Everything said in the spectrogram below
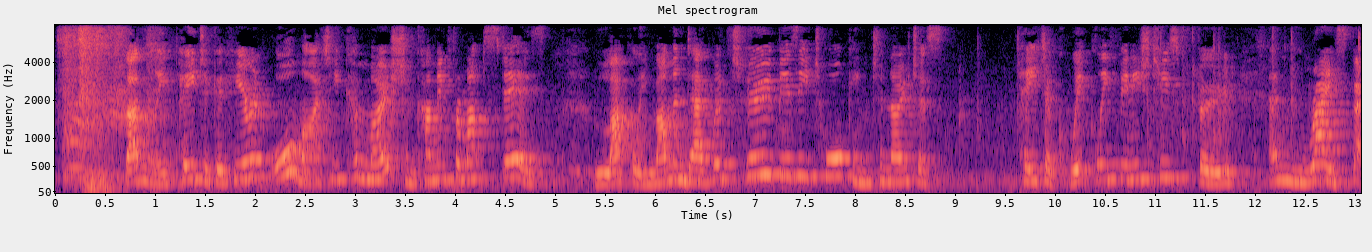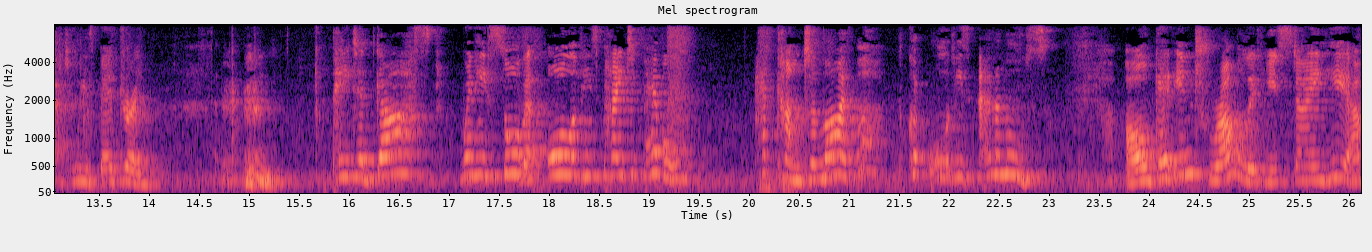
Suddenly, Peter could hear an almighty commotion coming from upstairs. Luckily, Mum and Dad were too busy talking to notice. Peter quickly finished his food and raced back to his bedroom. Peter gasped when he saw that all of his painted pebbles had come to life. Oh, Look at all of his animals. I'll get in trouble if you stay here.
